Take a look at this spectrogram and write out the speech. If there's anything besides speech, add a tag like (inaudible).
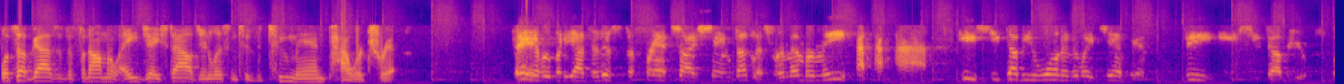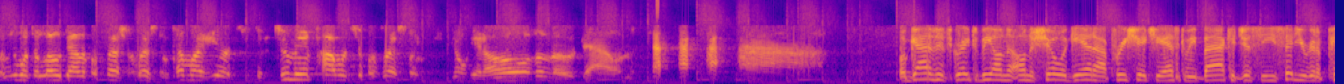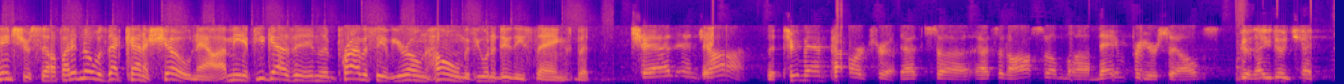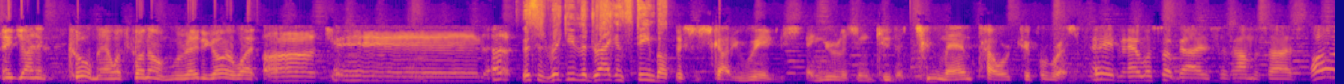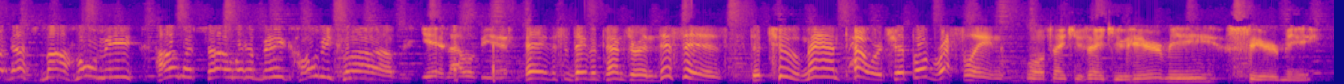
What's up, guys? It's the phenomenal AJ Styles, and you're listening to the Two Man Power Trip. Hey, everybody out there, this is the franchise Shane Douglas. Remember me? (laughs) ECW World Heavyweight Champion, the ECW. When you want the lowdown of professional wrestling, come right here to the Two Man Power Trip of Wrestling. You'll get all the lowdown. (laughs) Well, guys, it's great to be on the on the show again. I appreciate you asking me back. It just you said you were going to pinch yourself. I didn't know it was that kind of show. Now, I mean, if you guys are in the privacy of your own home, if you want to do these things, but Chad and John, the two man power trip. That's uh, that's an awesome uh, name for yourselves. Good. How you doing, Chad? Hey, Johnny. Cool, man. What's going on? We're ready to go or what? Uh, this is Ricky the Dragon Steamboat. This is Scotty Riggs, and you're listening to the Two Man Power Trip of Wrestling. Hey, man, what's up, guys? This is Homicide. Oh, that's my homie, Homicide with a big homie club. Yeah, that would be it. (laughs) Hey, this is David Penzer, and this is the two man power trip of wrestling. Well, thank you, thank you. Hear me, fear me.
